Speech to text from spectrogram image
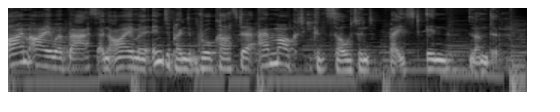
I'm Ayo Abbas, and I am an independent broadcaster and marketing consultant based in London.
